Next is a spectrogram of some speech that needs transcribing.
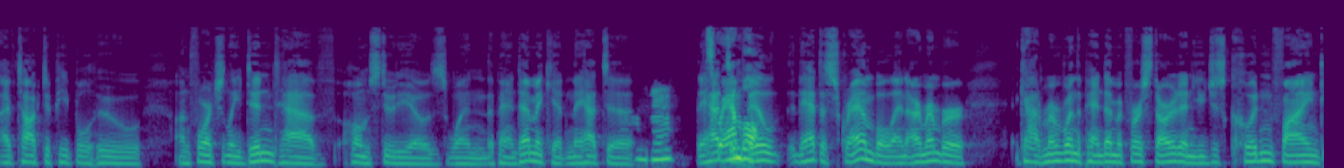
I've talked to people who, unfortunately didn't have home studios when the pandemic hit, and they had to mm-hmm. they had scramble. to build they had to scramble. And I remember, God, remember when the pandemic first started, and you just couldn't find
